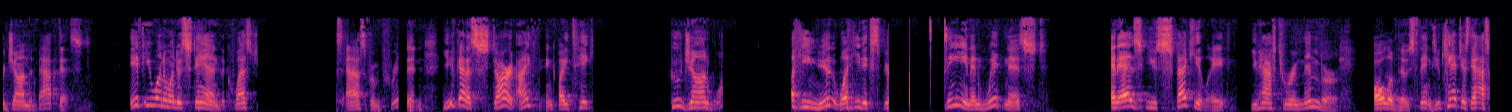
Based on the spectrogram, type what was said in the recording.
for John the Baptist. If you want to understand the question asked from prison, you've got to start, I think, by taking who John was, what he knew, what he'd experienced, seen, and witnessed. And as you speculate, you have to remember all of those things. You can't just ask,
